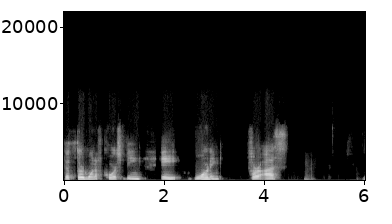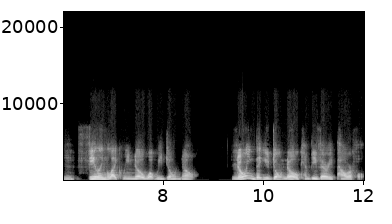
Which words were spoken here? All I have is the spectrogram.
The third one, of course, being a warning for us feeling like we know what we don't know. Knowing that you don't know can be very powerful.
